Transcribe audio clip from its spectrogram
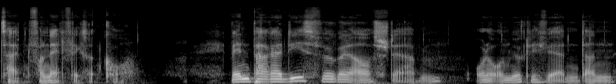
Zeiten von Netflix und Co. Wenn Paradiesvögel aussterben oder unmöglich werden, dann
